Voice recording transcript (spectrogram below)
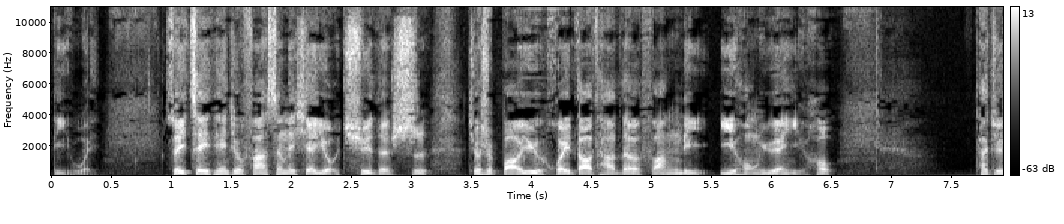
地位。所以这一天就发生了一些有趣的事，就是宝玉回到他的房里怡红院以后，他就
